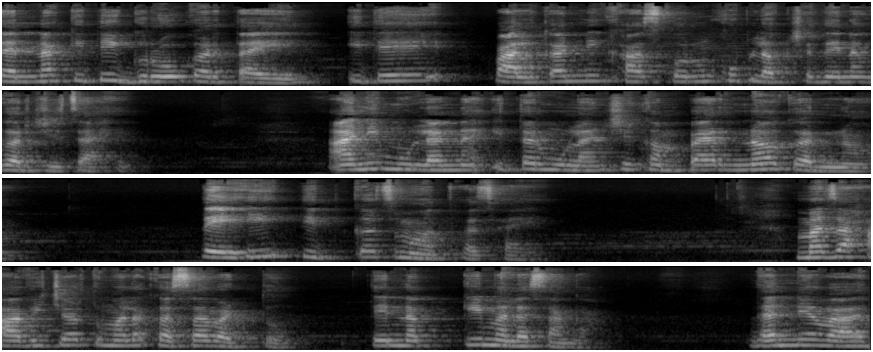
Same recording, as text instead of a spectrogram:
त्यांना किती ग्रो करता येईल इथे पालकांनी खास करून खूप लक्ष देणं गरजेचं आहे. आणि मुलांना इतर मुलांशी कंपेअर न करणं तेही तितकंच महत्त्वाचं आहे. माझा हा विचार तुम्हाला कसा वाटतो ते नक्की मला सांगा. धन्यवाद.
